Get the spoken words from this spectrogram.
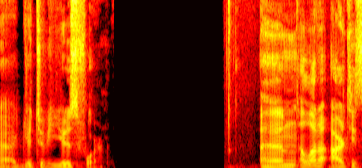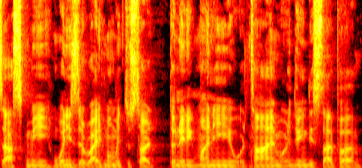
uh, good to be used for. Um, a lot of artists ask me when is the right moment to start donating money or time or doing this type of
